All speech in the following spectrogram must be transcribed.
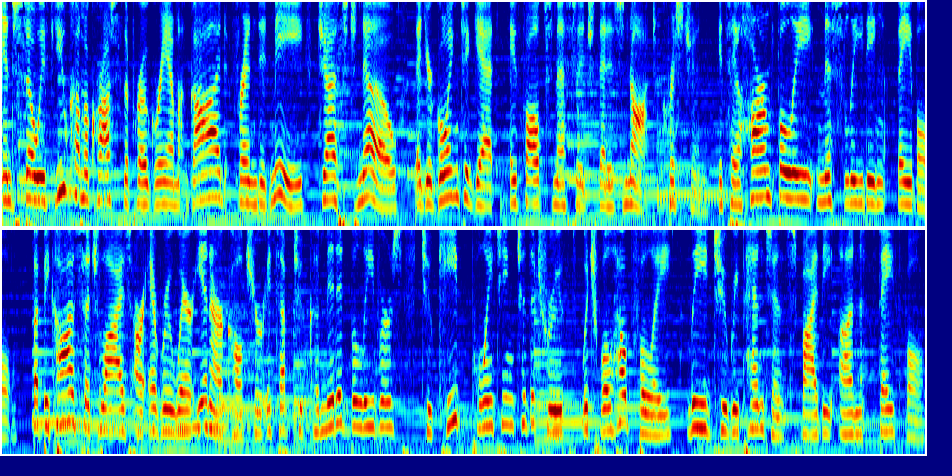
and so if you come across the program God Friended Me, just know that you're going to get a false message that is not Christian. It's a harmfully misleading fable. But because such lies are everywhere in our culture, it's up to committed believers to keep pointing to the truth, which will hopefully lead to repentance by the unfaithful.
